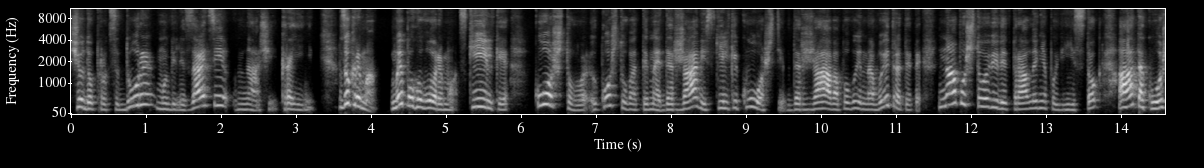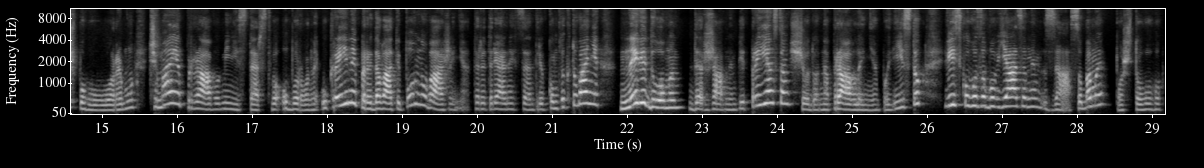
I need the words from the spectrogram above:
щодо процедури мобілізації в нашій країні. Зокрема, ми поговоримо, скільки коштуватиме державі, скільки коштів держава повинна витратити на поштові відправлення повісток, а також поговоримо, чи має право Міністерство оборони України передавати повноваження територіальних центрів комплектування невідомим державним підприємствам щодо направлення повісток військовозобов'язаним засобами поштового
